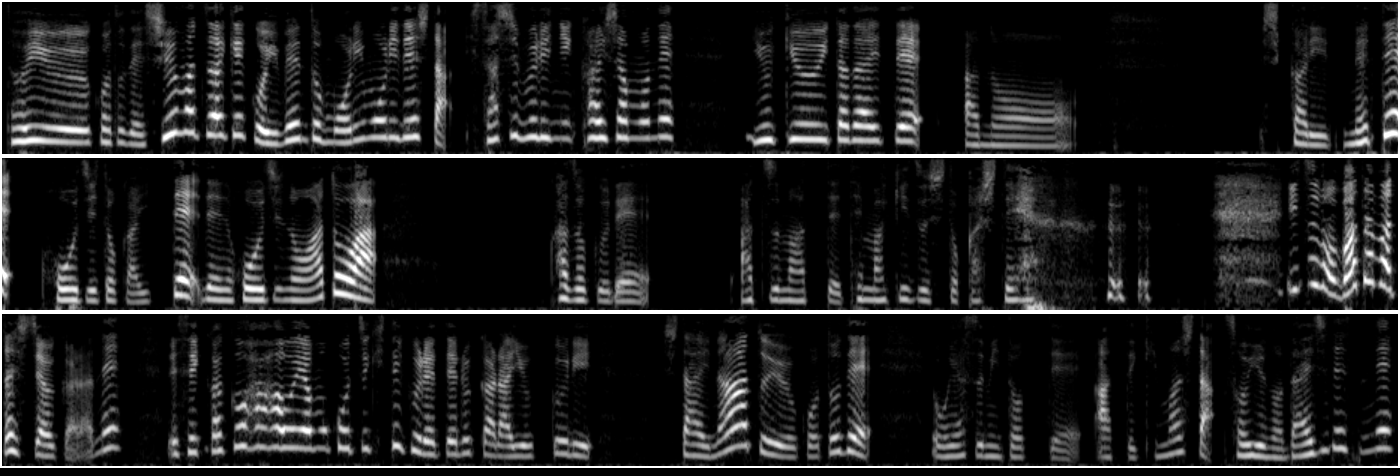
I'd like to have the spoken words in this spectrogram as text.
ということで、週末は結構イベント盛り盛りでした。久しぶりに会社もね、有給いただいて、あのーしっかり寝て、法事とか行って、で、法事の後は、家族で集まって手巻き寿司とかして。いつもバタバタしちゃうからね。で、せっかく母親もこっち来てくれてるからゆっくりしたいなということで、お休み取って会ってきました。そういうの大事ですね。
